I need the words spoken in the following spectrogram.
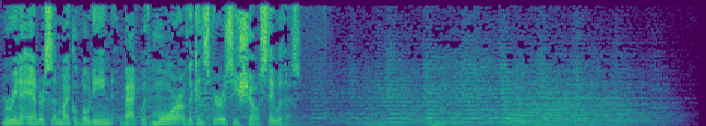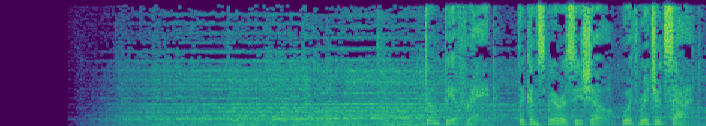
Marina Anderson, Michael Bodine, back with more of the Conspiracy Show. Stay with us. Don't be afraid. The Conspiracy Show with Richard Syrett.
